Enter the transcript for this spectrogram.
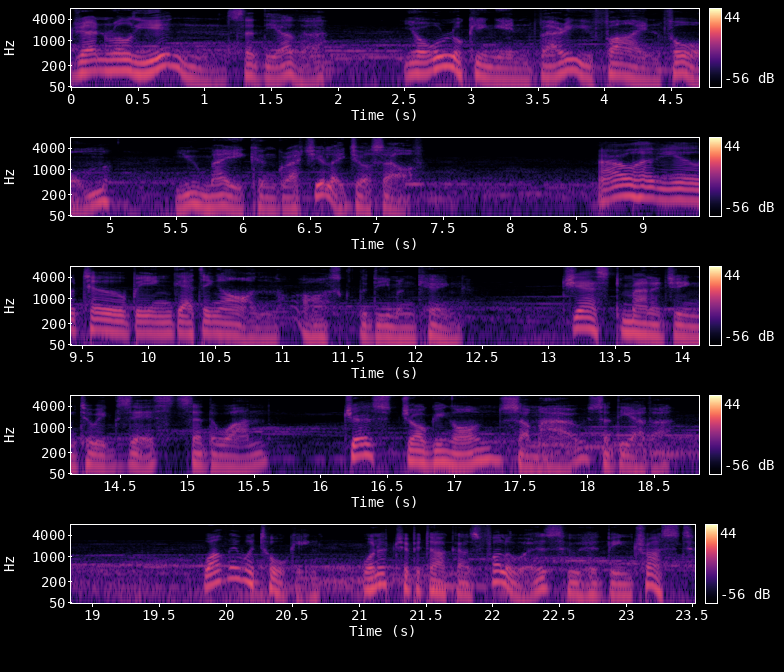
General Yin, said the other, you're looking in very fine form. You may congratulate yourself. How have you two been getting on? asked the Demon King. Just managing to exist, said the one. Just jogging on somehow, said the other. While they were talking, one of Tripitaka's followers, who had been trussed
